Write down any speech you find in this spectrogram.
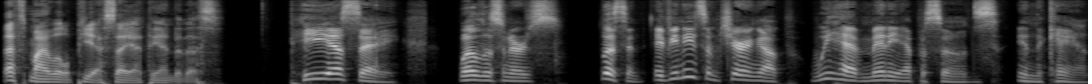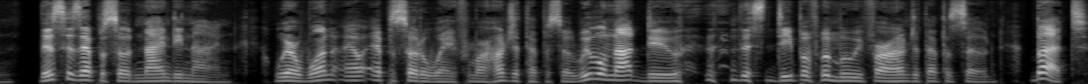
That's my little PSA at the end of this. PSA. Well, listeners, listen, if you need some cheering up, we have many episodes in the can. This is episode 99. We're one episode away from our 100th episode. We will not do this deep of a movie for our 100th episode, but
